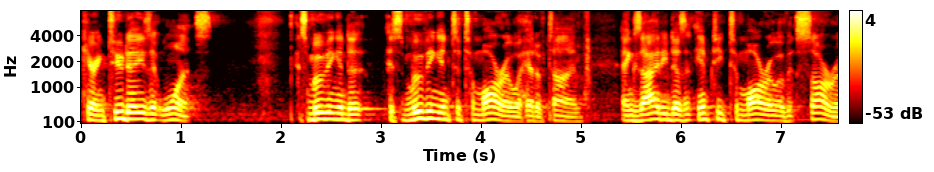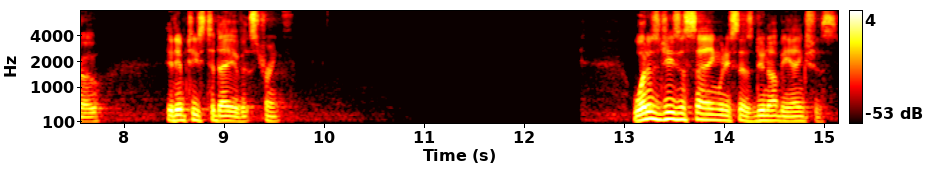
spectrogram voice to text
carrying two days at once. It's moving into, it's moving into tomorrow ahead of time. Anxiety doesn't empty tomorrow of its sorrow, it empties today of its strength. What is Jesus saying when he says, Do not be anxious?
